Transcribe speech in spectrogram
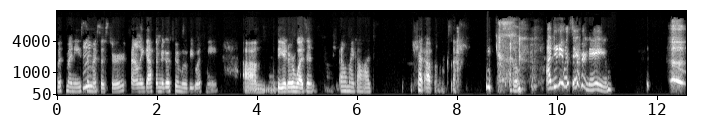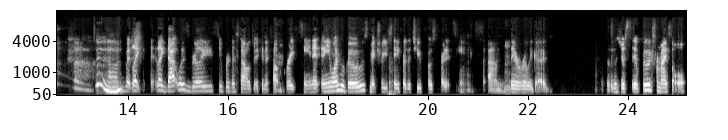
with my niece and Hmm. my sister. Finally got them to go to a movie with me. Um, the theater wasn't. Oh my god! Shut up, Alexa. I, I didn't even say her name. Hmm. Um, but like like that was really super nostalgic and it felt great seeing it. Anyone who goes, make sure you stay for the two post credit scenes. Um, Mm. They were really good. It was just it, food for my soul.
